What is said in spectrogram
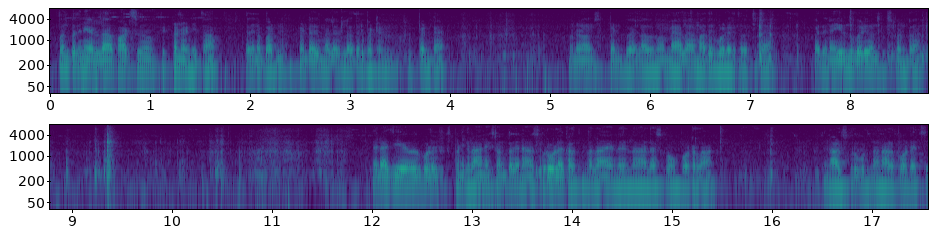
இப்போ வந்து பார்த்தீங்கன்னா எல்லா பார்ட்ஸும் ஃபிட் பண்ண வேண்டியது தான் பார்த்தீங்கன்னா பட்டன் ஃபிட் பண்ணிட்டு அது மேலே லெதர் பட்டன் ஃபிட் பண்ணிட்டேன். ஒன்று நான் ஃபிட் பண்ணிட்டு போயிடலாம். மேலே மதர் போர்டு எடுத்து வச்சுட்டேன். பார்த்தீங்கன்னா இருந்தபடி வந்து ஃபிக்ஸ் பண்ணுறேன் எல்லாத்தையும் ஏழு போல் ஃபிக்ஸ் பண்ணிக்கலாம். நெக்ஸ்ட் வந்து பார்த்தீங்கன்னா ஸ்க்ரூவில் கலந்துலாம் எந்த எல்லா ஸ்க்ரூவும் போடலாம் நாலு ஸ்க்ரூ கொடுத்தா நாலு போட்டாச்சு.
